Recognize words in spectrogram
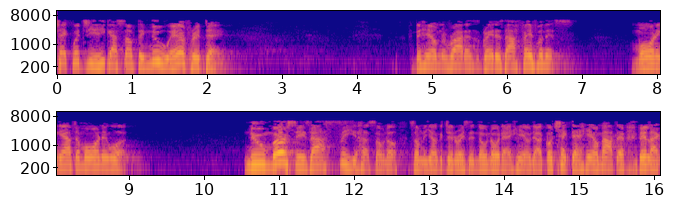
check with G. He got something new every day. The hymn the writer, great is thy faithfulness. Morning after morning, what? New mercies I see. Some of the, some of the younger generation don't know that hymn. Y'all Go check that hymn out there. They're like,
